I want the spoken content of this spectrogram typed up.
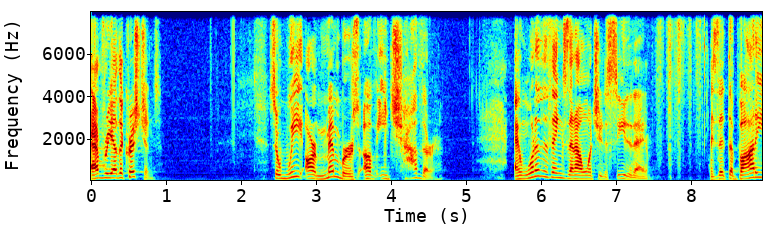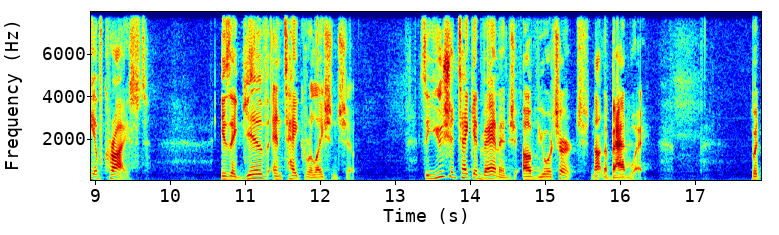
every other Christian. So we are members of each other. And one of the things that I want you to see today is that the body of Christ is a give and take relationship. So you should take advantage of your church, not in a bad way. But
